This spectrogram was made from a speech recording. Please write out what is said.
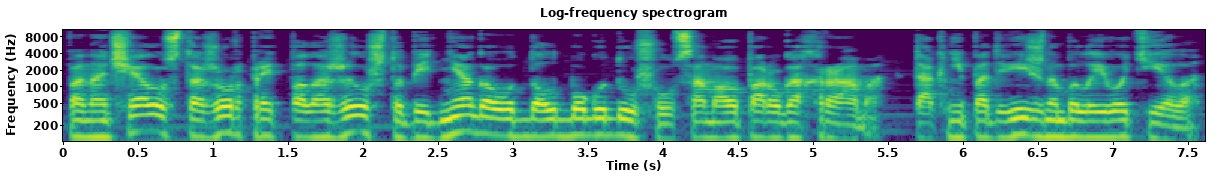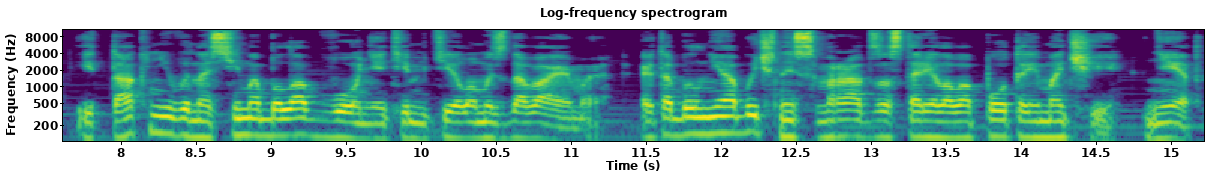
Поначалу стажер предположил, что бедняга отдал Богу душу у самого порога храма. Так неподвижно было его тело, и так невыносимо была вонь этим телом издаваемая. Это был необычный смрад застарелого пота и мочи. Нет,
